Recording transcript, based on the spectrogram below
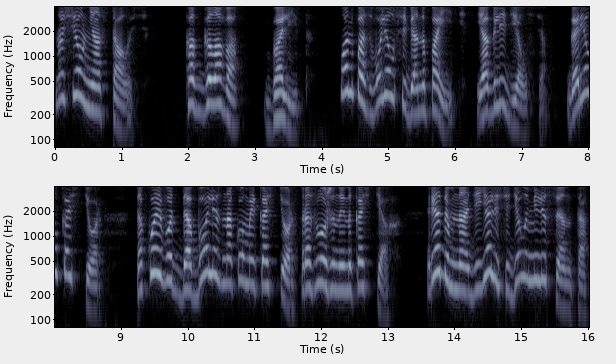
но сил не осталось. Как голова болит. Он позволил себя напоить и огляделся. Горел костер. Такой вот до боли знакомый костер, разложенный на костях. Рядом на одеяле сидела Мелисента,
